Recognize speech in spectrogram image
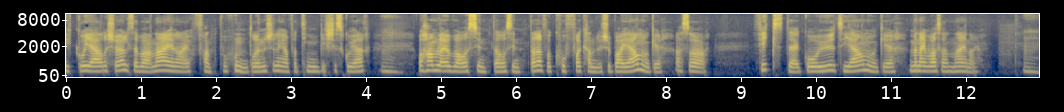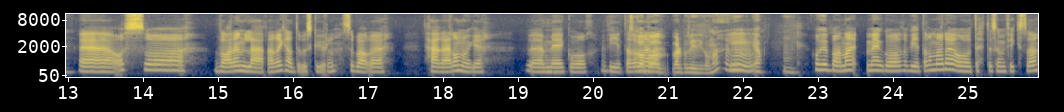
ikke og gjør det sjøl. Så jeg bare nei, nei, jeg fant på 100 unnskyldninger for ting jeg ikke skulle gjøre. Mm. Og han ble jo bare syntere og syntere, for hvorfor kan du ikke bare gjøre noe? Altså, fiks det, gå ut, gjør noe. Men jeg var sånn nei, nei. Mm. Eh, og så var det en lærer jeg hadde på skolen, så bare Her er det noe. Eh, Vi går videre med det var, var det på videregående? Eller? Mm. Ja. Og hun bare nei, vi går videre med det, og dette skal vi fikse.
